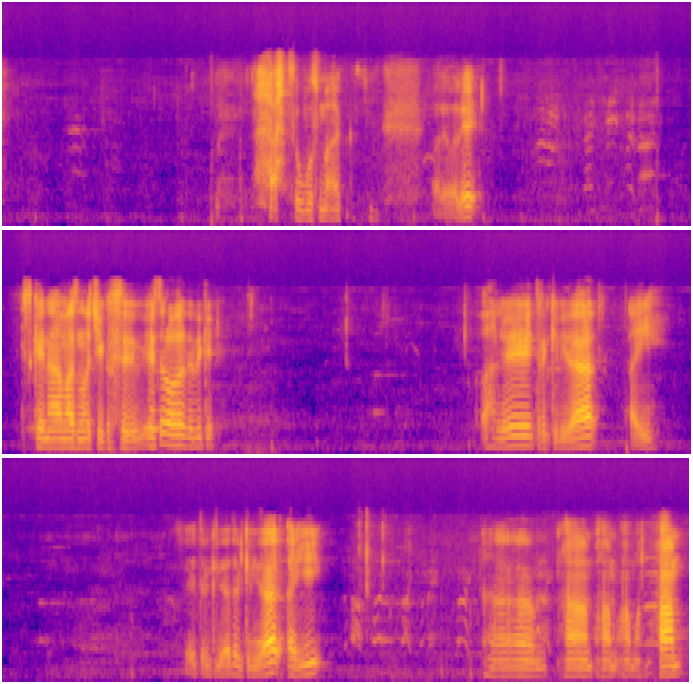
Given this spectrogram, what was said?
Ja, somos Mac. Vale, vale. Es que nada más no, chicos. Esto lo vamos a tener que. Vale, tranquilidad. Ahí. Tranquilidad, tranquilidad. Ahí. Ham, ham, ham, ham, ham.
